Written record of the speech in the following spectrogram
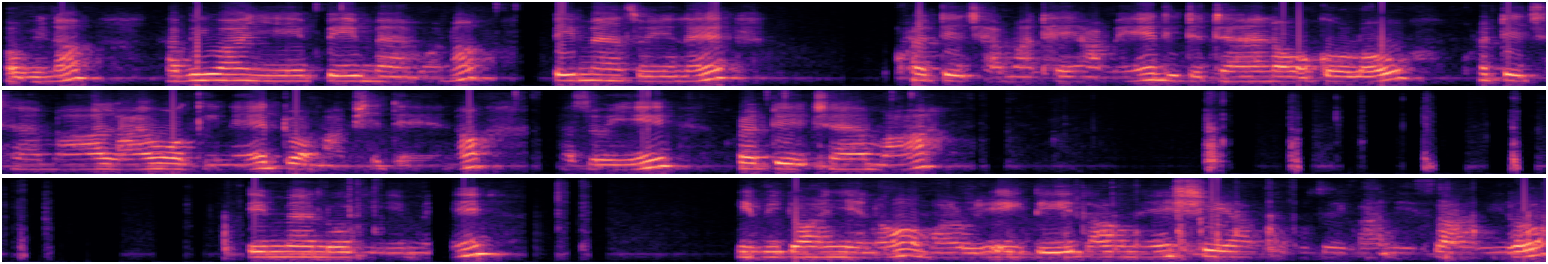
ဟုတ်ပြီနော်ဒါပြီးသွားရင် payment ပေါ့နော် payment ဆိုရင်လည်း credit ချမ်းမှာထည့်ရမယ်ဒီတန်းလုံးအကုန်လုံး credit ချမ်းမှာ line working နဲ့တွက်မှာဖြစ်တယ်เนาะဒါဆိုရင် credit ချမ်းမှာ payment လို့ရေးမယ်ရေးပြီးတော့ရင်တော့အမတို့အိတ်လေးတောင်းနဲ့890ကနေစပြီးတော့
